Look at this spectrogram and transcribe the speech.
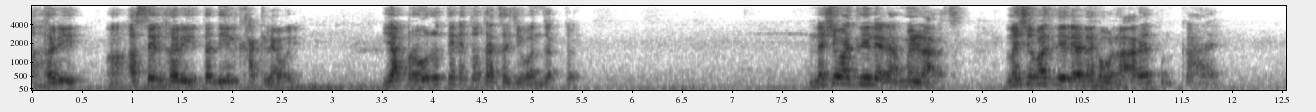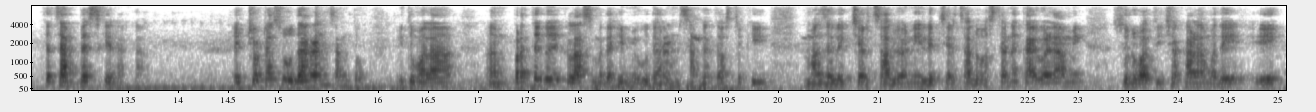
हरी असेल हरी तर देईल खाटल्यावरी या प्रवृत्तीने तो त्याचं जीवन जगतोय. नशिबात लिहिलेला मिळणारच. नशिबात लिहिल्याने होणार अरे पण काय? त्याचा अभ्यास केला का? एक छोटंसं उदाहरण सांगतो. मी तुम्हाला प्रत्येक क्लासमध्ये हे मी उदाहरण सांगत असतो की माझं लेक्चर चालू आहे आणि लेक्चर चालू असताना काही वेळा आम्ही सुरुवातीच्या काळामध्ये एक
